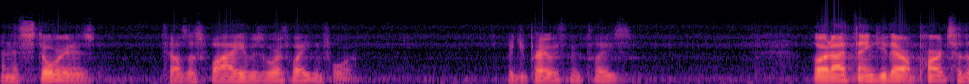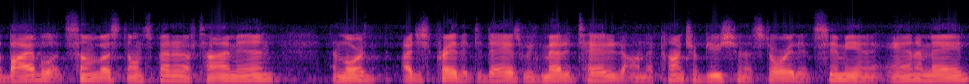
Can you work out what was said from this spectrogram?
And the story is, tells us why he was worth waiting for. Would you pray with me, please? Lord, I thank you. There are parts of the Bible that some of us don't spend enough time in. And Lord, I just pray that today, as we've meditated on the contribution, the story that Simeon and Anna made,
